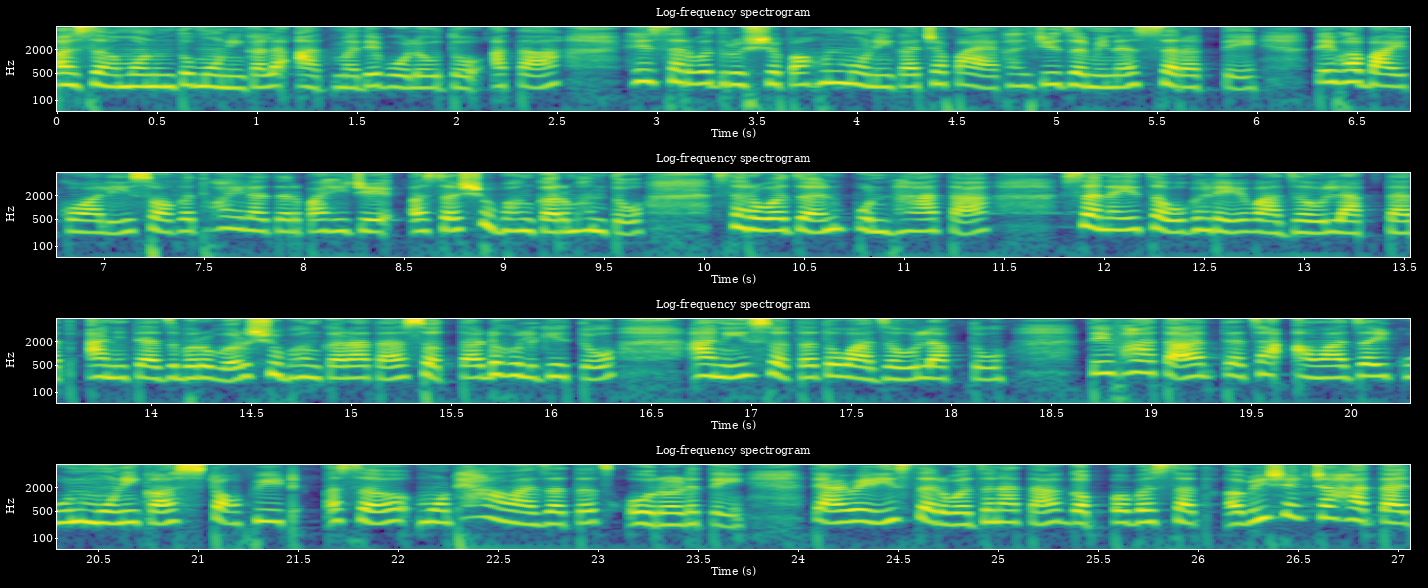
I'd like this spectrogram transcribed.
असं म्हणून तो मोनिकाला आतमध्ये बोलवतो. आता हे सर्व दृश्य पाहून मोनिकाच्या पायाखालची जमीनच सरकते. तेव्हा बायको आली स्वागत व्हायला तर पाहिजे असं शुभंकर म्हणतो. सर्वजण पुन्हा आता सनई चौघडे वाजवू लागतात आणि त्याचबरोबर शुभंकर आता स्वतः ढोल घेतो आणि स्वतः तो वाजवू लागतो. तेव्हा आता त्याचा आवाज ऐकून मोनिका स्टॉप पीठ असं मोठ्या आवाजातच ओरडते. त्यावेळी सर्वजण आता गप्प बसतात. अभिषेकच्या हातात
